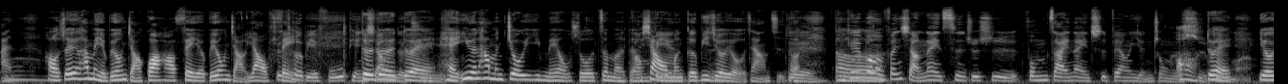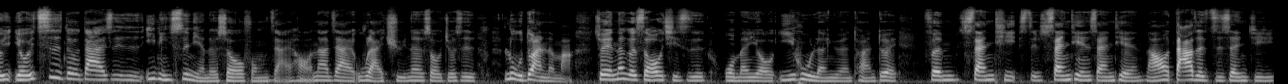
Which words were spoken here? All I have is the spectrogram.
案，嗯，好，所以他们也不用缴挂号费，也不用缴药费，特别服务偏对对对，嘿，因为他们。就医没有说这么的，像我们隔壁就有这样子的。对，你可以跟我们分享那一次就是风灾那一次非常严重的事故吗？哦，对，有有一次就大概是一零四年的时候风灾哈，那在乌来区那时候就是路断了嘛，所以那个时候其实我们有医护人员团队。分三天是三天三天，然后搭着直升机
